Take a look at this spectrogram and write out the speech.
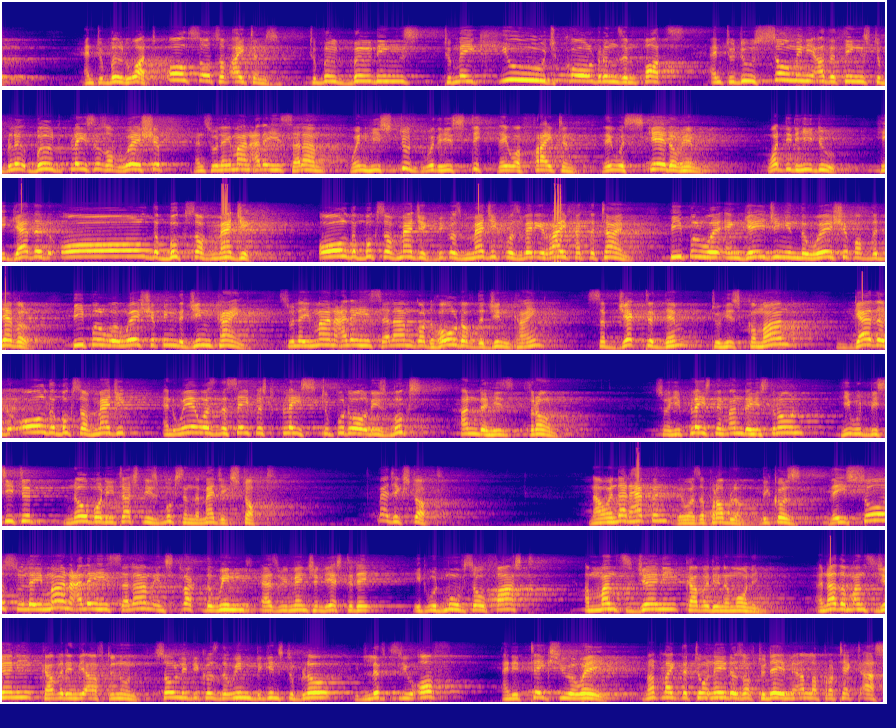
And to build what? All sorts of items. To build buildings, to make huge cauldrons and pots, and to do so many other things to build places of worship. And Sulaiman alayhi salam, when he stood with his stick, they were frightened. They were scared of him. What did he do? He gathered all the books of magic all the books of magic because magic was very rife at the time. People were engaging in the worship of the devil. People were worshipping the jinn kind. Sulaiman alayhi salam got hold of the jinn kind, subjected them to his command, gathered all the books of magic, and where was the safest place to put all these books? Under his throne. So he placed them under his throne, he would be seated, nobody touched these books and the magic stopped. Magic stopped. Now when that happened, there was a problem because they saw Sulaiman alayhi salam instruct the wind, as we mentioned yesterday, it would move so fast, a month's journey covered in a morning. Another month's journey covered in the afternoon, solely because the wind begins to blow, it lifts you off and it takes you away. Not like the tornadoes of today, may Allah protect us,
